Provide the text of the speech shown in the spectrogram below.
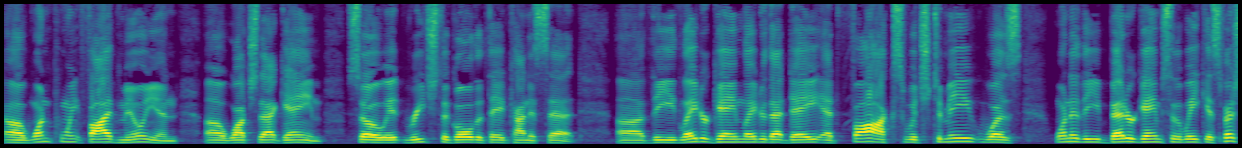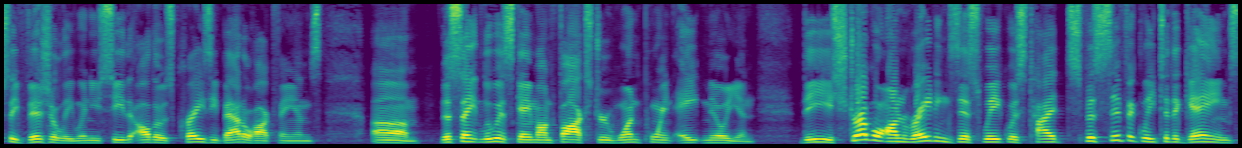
uh, 1.5 million uh, watched that game, so it reached the goal that they had kind of set. Uh, the later game later that day at Fox, which to me was one of the better games of the week, especially visually when you see all those crazy Battlehawk fans. Um, the St. Louis game on Fox drew 1.8 million. The struggle on ratings this week was tied specifically to the games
